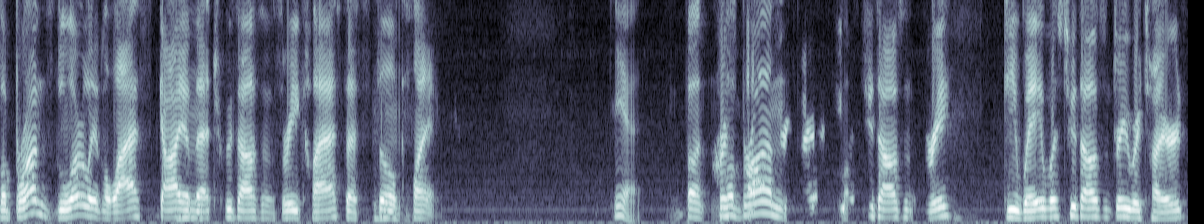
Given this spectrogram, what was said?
LeBron's literally the last guy of Mhm. that 2003 class that's still Mhm. playing. Yeah, but Chris LeBron. He 2003. D Wade was 2003, retired.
